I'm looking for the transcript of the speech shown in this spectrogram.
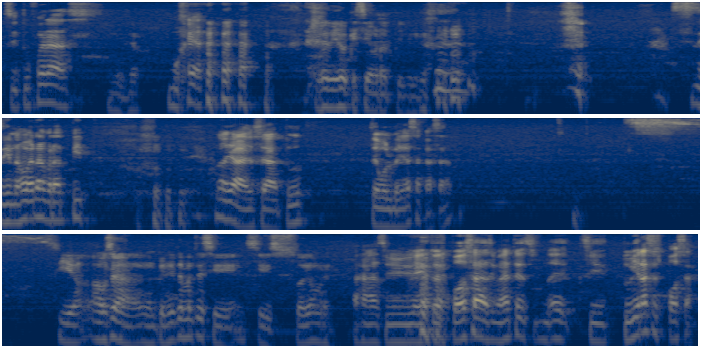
si tú fueras Mujer. mujer, Le digo que sí ahora ti. si no fueras Brad Pitt, no, ya, o sea, tú te volverías a casar. Sí, o sea, independientemente si, si soy hombre. Ajá, si eh, tu esposa, si, imagínate, eh, si tuvieras esposa,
